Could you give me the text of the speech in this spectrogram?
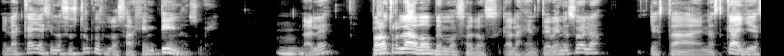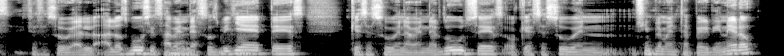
en la calle haciendo sus trucos, los argentinos, güey. ¿Dale? Por otro lado, vemos a, los, a la gente de Venezuela, que está en las calles, que se sube a, los buses a vender sus billetes, que se suben a vender dulces o que se suben simplemente a pedir dinero.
